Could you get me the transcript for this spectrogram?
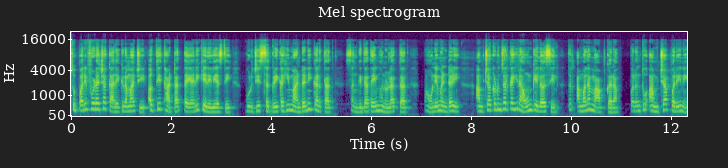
सुपारी फोडाच्या कार्यक्रमाची अगदी थाटात तयारी केलेली असते. गुरुजी सगळी काही मांडणी करतात. संगीताताई म्हणू लागतात पाहुणे मंडळी आमच्याकडून जर काही राहून गेलं असेल तर आम्हाला माफ करा परंतु आमच्या परीने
